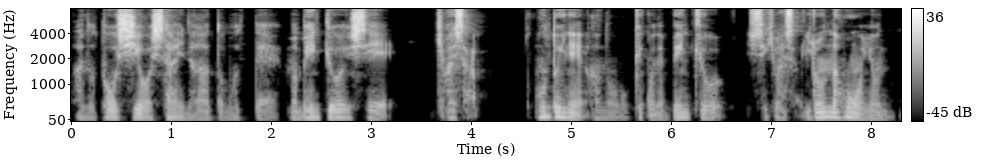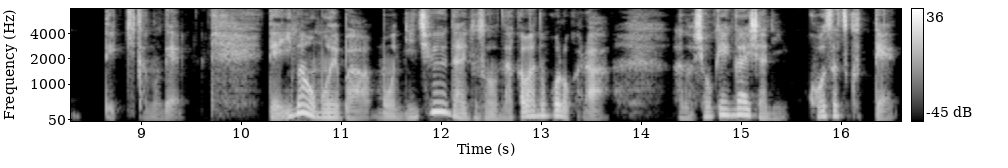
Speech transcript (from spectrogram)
あの、投資をしたいなと思って、まあ、勉強してきました。本当にね、あの、結構ね、勉強してきました。いろんな本を読んできたので、で、今思えば、もう20代のその半ばの頃から、あの、証券会社に口座作って、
